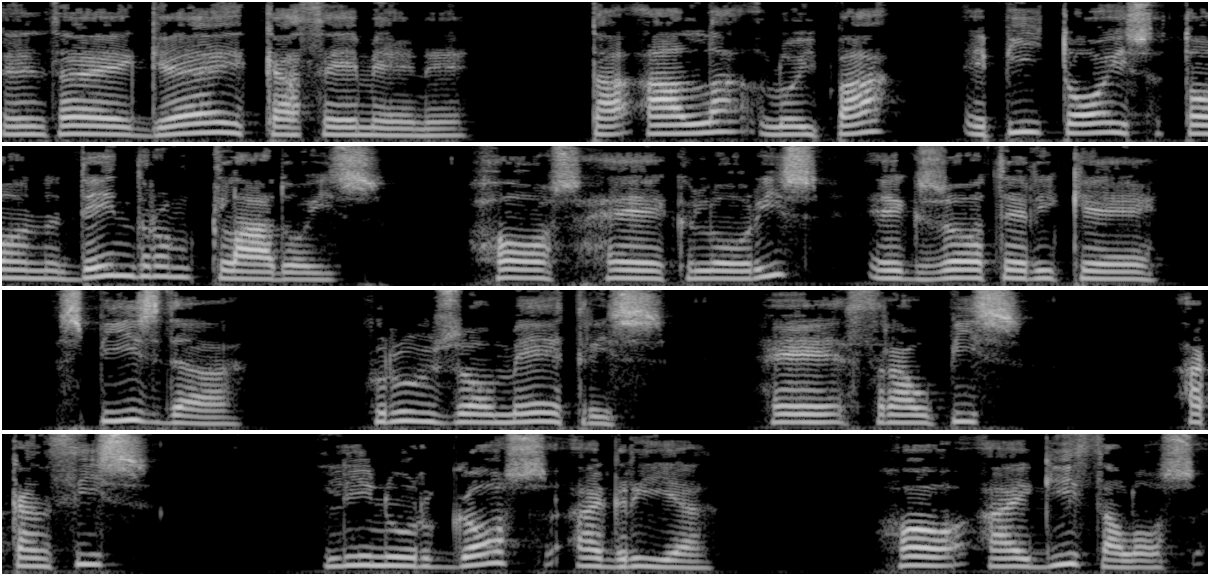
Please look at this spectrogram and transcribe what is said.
entae gei cathemene, ta alla loipa epitois ton dendron cladois, hos he chloris exotericae. σπίσδα κρουζομέτρης χεθραουπής ακανθής λινουργός αγρία ο αιγίθαλος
